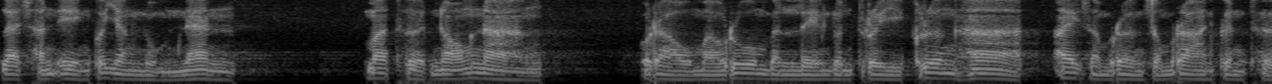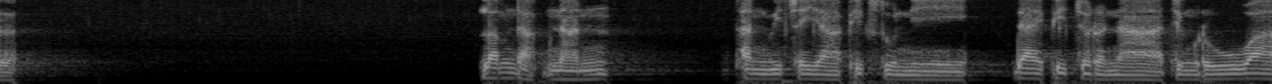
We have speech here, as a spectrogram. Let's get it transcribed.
และฉันเองก็ยังหนุ่มแน่น มาเถิดน้องนาง เรามาร่วมบรรเลงดนตรีเครื่องห้าให้สำเริงสำราญกันเถิดลำดับนั้น ท่านวิชยาภิกษุณีได้พิจารณาจึงรู้ว่า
